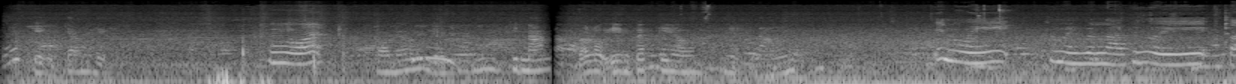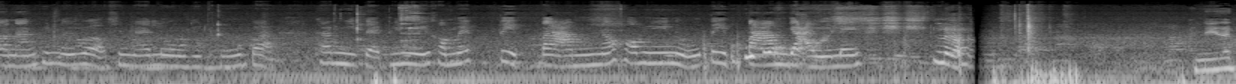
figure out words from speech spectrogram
โอ้เก่งจังเด็กพี่น้อยพอแล้วเดี๋ยวเราไม่กินน้ำหลับแล้วเราเองแป๊บเดียวเนี่ยหนังพี่นุ้ยทำไมเวลาพี่นุ้ยตอนนั้นพี่นุ้ยบอกใช่ไหมลงยูทูบอะถ้ามีแต่พี่นุ้ยเขาไม่ติดตามเนาะเขามีหนูติดตามใหญ่เลยเหรอ อันนี้นะ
